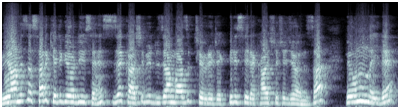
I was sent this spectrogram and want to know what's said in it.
Rüyanızda sarı kedi gördüyseniz size karşı bir düzenbazlık çevirecek birisiyle karşılaşacağınıza ve onunla ile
